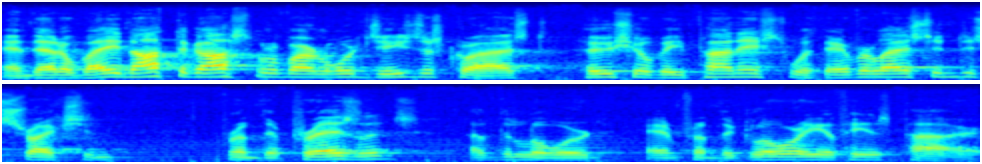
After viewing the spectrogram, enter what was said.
and that obey not the gospel of our Lord Jesus Christ, who shall be punished with everlasting destruction from the presence of the Lord and from the glory of his power.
